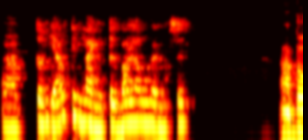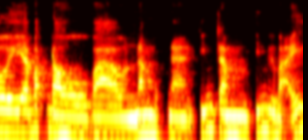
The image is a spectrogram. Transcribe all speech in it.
à, tôn giáo tin lành từ bao lâu rồi mục sư? À, tôi à, bắt đầu vào năm 1997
